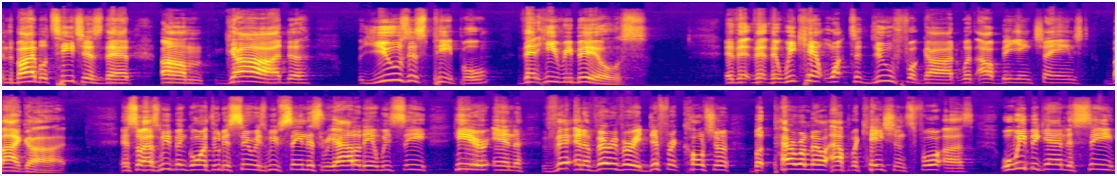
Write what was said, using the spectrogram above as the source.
and the Bible teaches that um, God uses people that he rebuilds. That, that, that we can't want to do for God without being changed by God. And so, as we've been going through this series, we've seen this reality, and we see here in, in a very, very different culture, but parallel applications for us, where we began to see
